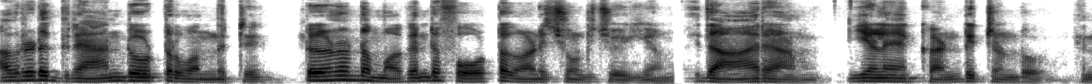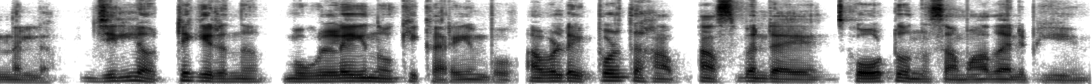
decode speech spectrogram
അവരുടെ ഗ്രാൻഡ് ഡോട്ടർ വന്നിട്ട് ടേണറുടെ മകന്റെ ഫോട്ടോ കാണിച്ചുകൊണ്ട് ചോദിക്കുകയാണ്. ഇത് ആരാണ് ഇയാളെ ഞാൻ കണ്ടിട്ടുണ്ടോ? എന്നല്ല. ജില്ല ഒറ്റയ്ക്കിരുന്ന് മുകളിലേക്ക് നോക്കി കരയുമ്പോൾ അവളുടെ ഇപ്പോഴത്തെ ഹസ്ബൻഡായ സ്കോട്ട് ഒന്ന് സമാധാനിപ്പിക്കുകയും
